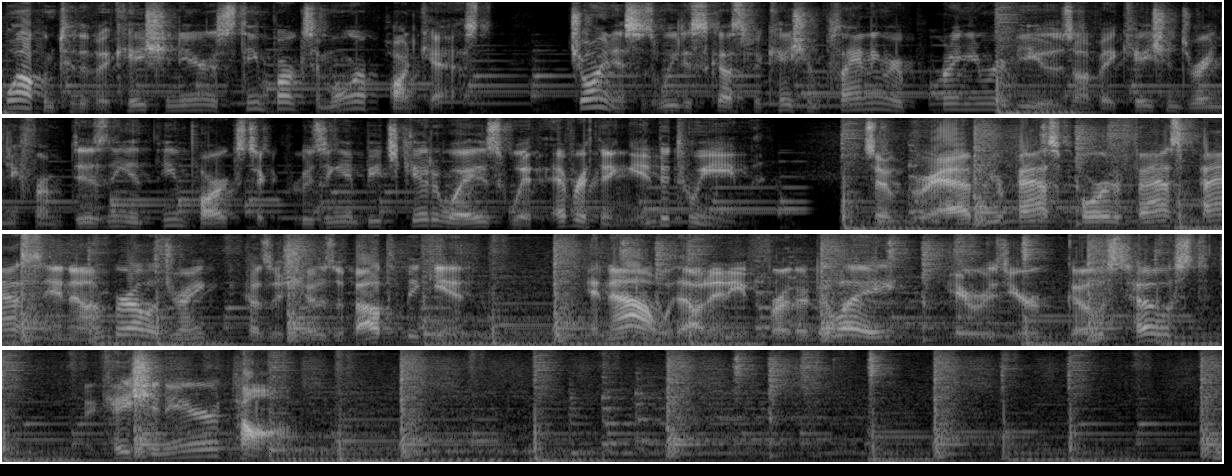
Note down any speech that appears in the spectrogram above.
Welcome to the Vacationeers Theme Parks and More podcast. Join us as we discuss vacation planning, reporting, and reviews on vacations ranging from Disney and theme parks to cruising and beach getaways with everything in between. So grab your passport, a fast pass, and an umbrella drink because the show's about to begin. And now, without any further delay, here is your ghost host, Vacationeer Tom.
